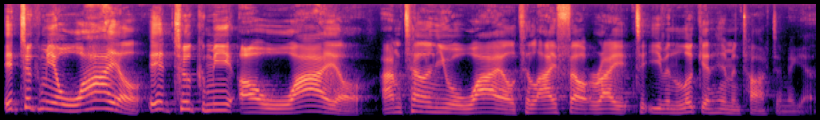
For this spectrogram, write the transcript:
It took me a while. It took me a while. I'm telling you, a while till I felt right to even look at him and talk to him again.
